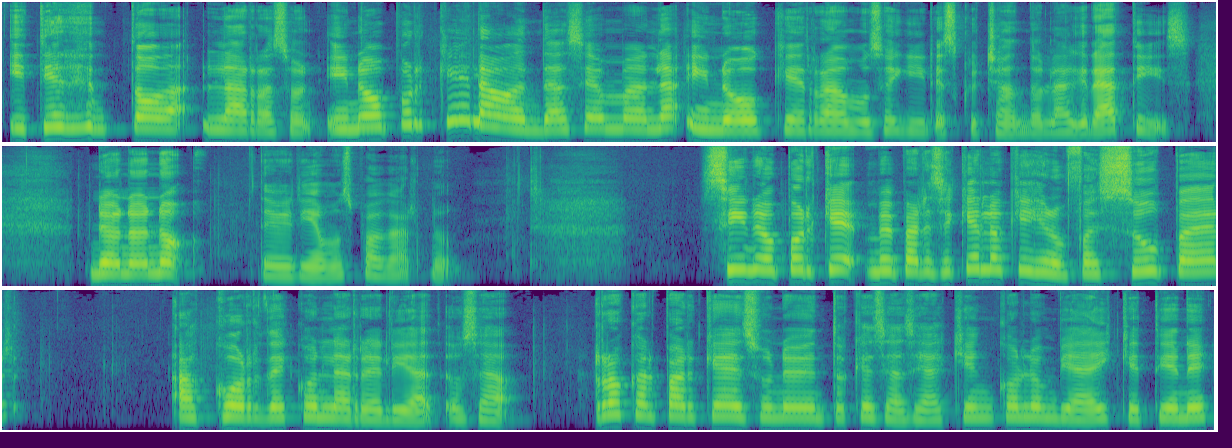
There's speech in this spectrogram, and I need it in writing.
y tienen toda la razón. Y no porque la banda sea mala y no querramos seguir escuchándola gratis. No, no, no deberíamos pagar, ¿no? Sino porque me parece que lo que dijeron fue súper acorde con la realidad. O sea, Rock al Parque es un evento que se hace aquí en Colombia y que tiene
